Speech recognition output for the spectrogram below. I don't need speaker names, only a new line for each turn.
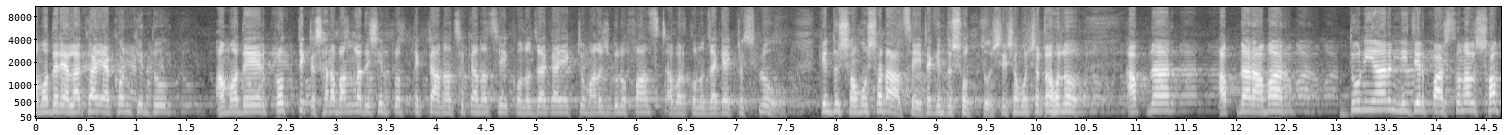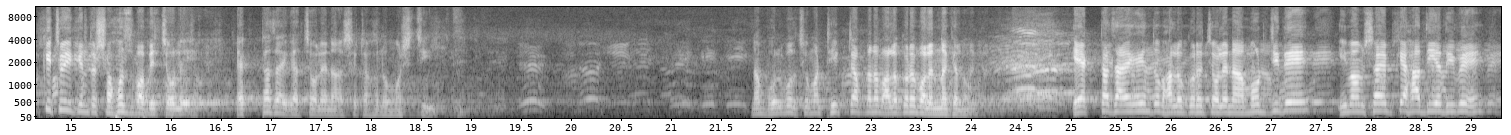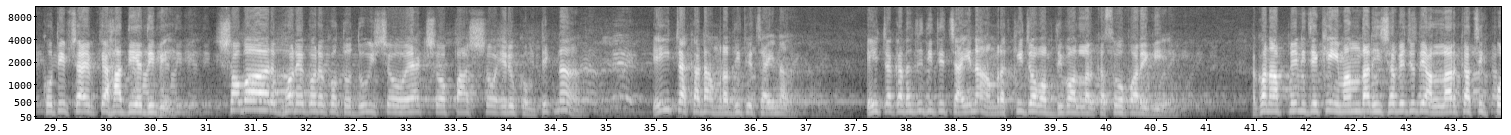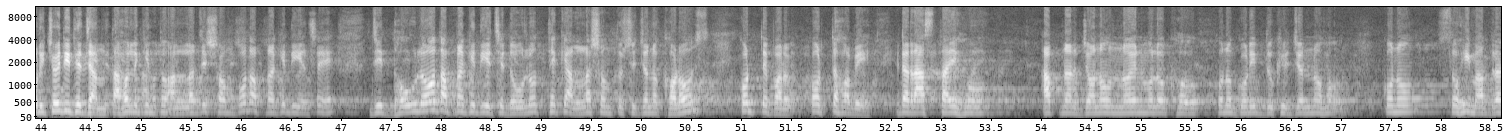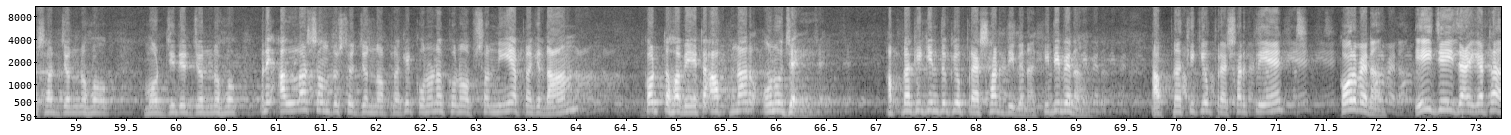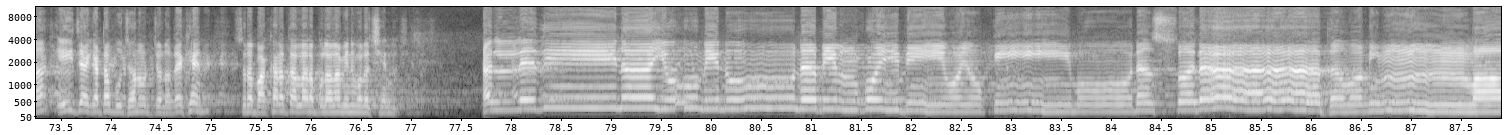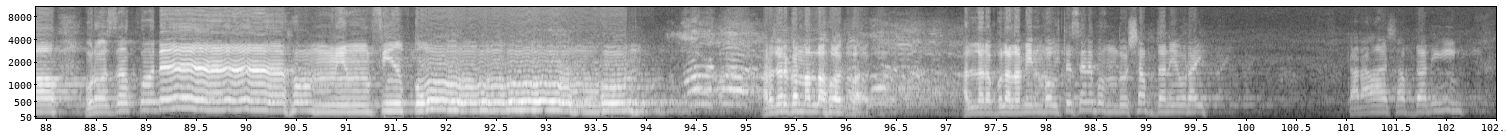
আমাদের এলাকায় এখন কিন্তু আমাদের প্রত্যেকটা, সারা বাংলাদেশের প্রত্যেকটা আনাচে কানাচে, কোনো জায়গায় একটু মানুষগুলো ফাস্ট আবার কোনো জায়গায় একটু স্লো কিন্তু সমস্যাটা আছে, এটা কিন্তু সত্য। সেই সমস্যাটা হলো আপনার আপনার, আমার দুনিয়ার নিজের পার্সোনাল সবকিছুই কিন্তু সহজভাবে চলে। একটা জায়গা চলে না, সেটা হলো মসজিদ। না, ভুল বলছো, আমার ঠিকটা আপনারা ভালো করে বলেন না কেন? একটা জায়গা কিন্তু ভালো করে চলে না। মসজিদে ইমাম সাহেবকে হাদিয়ে দিবে, খতিব সাহেবকে হাদিয়ে দিবে। সবার ঘরে ঘরে কত, দুইশো, একশো, পাঁচশো, এরকম, ঠিক না? এই টাকাটা আমরা দিতে চাই না। এই টাকাটা যদি দিতে চাই না, আমরা কি জবাব দিব আল্লাহর কাছে ওপারে গিয়ে? এখন আপনি নিজেকে ইমানদার হিসাবে যদি আল্লাহর কাছে পরিচয় দিতে যান, তাহলে কিন্তু আল্লাহ যে সম্পদ আপনাকে দিয়েছে, যে দৌলত আপনাকে দিয়েছে, দৌলত থেকে আল্লাহ সন্তুষ্টির জন্য খরচ করতে পারবে করতে হবে। এটা রাস্তায় হোক আপনার জন উন্নয়নমূলক হোক, কোনো গরিব দুঃখীর জন্য হোক, কোনো সহি মাদ্রাসার জন্য হোক, মসজিদের জন্য হোক মানে আল্লাহর সন্তুষ্টের জন্য আপনাকে কোনো না কোনো অপশন নিয়ে আপনাকে দান করতে হবে, এটা আপনার অনুযায়ী। আপনাকে কিন্তু কেউ প্রেশার দিবে না, কি দিবে না? আপনাকে কেউ প্রেশার ক্রিয়েট করবে না। এই যে জায়গাটা, এই জায়গাটা বোঝানোর জন্য দেখেন, সূরা বাকারাত আল্লাহ রাব্বুল আলামিন বলেছেন الذين يؤمنون بالغيب ويقيمون الصلاة ومما رزقناهم ينفقون أرجوكم الله أكبر আল্লাহ রাবুল আলমিন বলতেছেন বন্ধু সাবধানে ওরাই কারা সাবধানী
